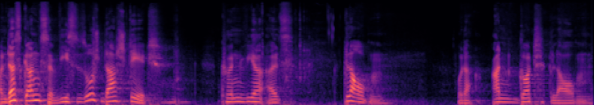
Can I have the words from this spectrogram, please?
Und das Ganze, wie es so da steht, können wir als Glauben oder an Gott glauben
